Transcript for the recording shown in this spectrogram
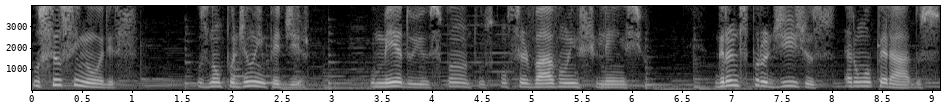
Os seus senhores os não podiam impedir. O medo e o espanto os conservavam em silêncio. Grandes prodígios eram operados,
